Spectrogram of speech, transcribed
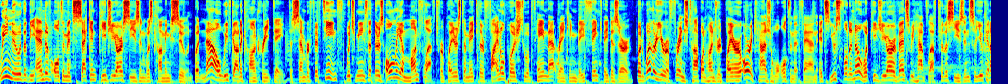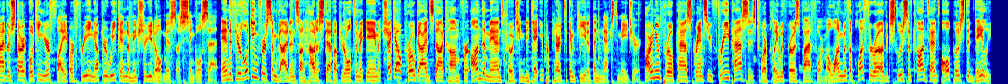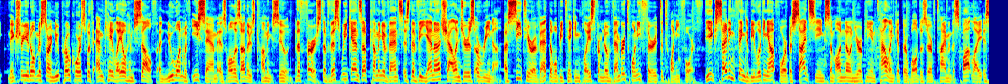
We knew that the end of Ultimate's second PGR season was coming soon, but now we've got a concrete date, December 15th, which means that there's only a month left for players to make their final push to obtain that ranking they think they deserve. But whether you're a fringe top 100 player or a casual Ultimate fan, it's useful to know what PGR events we have left for the season so you can either start booking your flight or freeing up your weekend to make sure you don't miss a single set. And if you're looking for some guidance on how to step up your Ultimate game, check out ProGuides.com for on-demand coaching to get you prepared to compete at the next major. Our new Pro Pass grants you free passes to our Play with Pros platform, along with a plethora of exclusive content all posted daily. Make sure you don't miss our new Pro course with MKLeo himself, a new one with ESAM, as well as others coming soon. The first of this weekend's upcoming events is the Vienna Challengers Arena, a C-tier event that will be taking place from November 23rd to 24th. The exciting thing to be looking out for, besides seeing some unknown European talent get their well-deserved time in the spotlight, is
